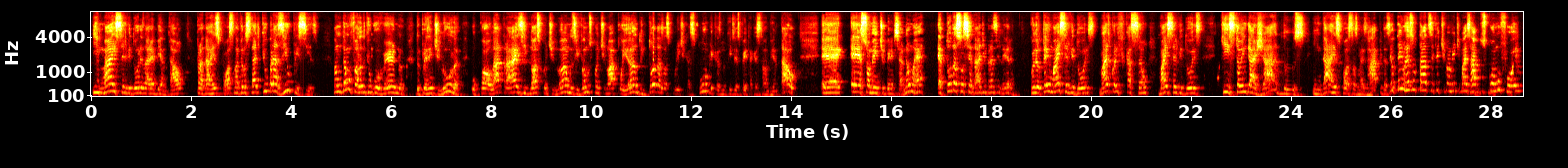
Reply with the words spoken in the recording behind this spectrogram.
e mais servidores na área ambiental para dar resposta na velocidade que o Brasil precisa. Nós não estamos falando que o governo do presidente Lula, o qual lá atrás, e nós continuamos e vamos continuar apoiando em todas as políticas públicas no que diz respeito à questão ambiental, é, é somente o beneficiário. Não é. É toda a sociedade brasileira. Quando eu tenho mais servidores, mais qualificação, mais servidores que estão engajados em dar respostas mais rápidas, eu tenho resultados efetivamente mais rápidos, como foi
